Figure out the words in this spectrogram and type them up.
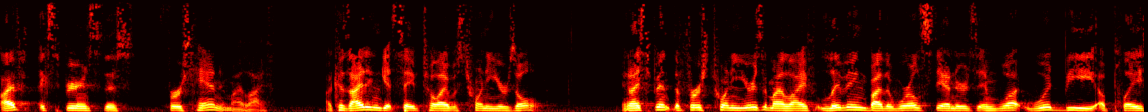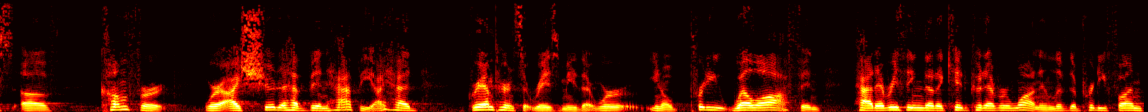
I've experienced this firsthand in my life. Uh, because I didn't get saved till I was 20 years old. And I spent the first 20 years of my life living by the world's standards in what would be a place of comfort where I should have been happy. I had grandparents that raised me that were, you know, pretty well off and had everything that a kid could ever want and lived a pretty fun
